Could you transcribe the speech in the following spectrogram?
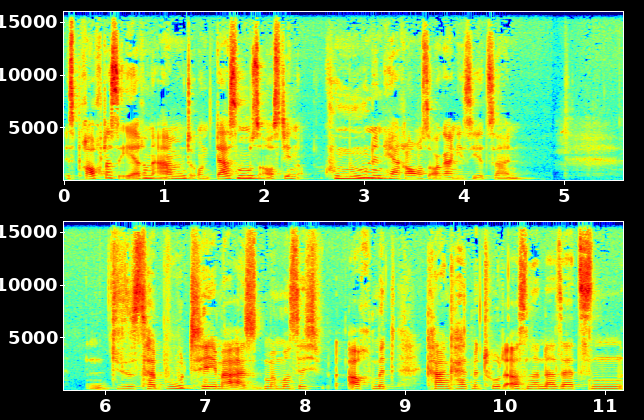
Es braucht das Ehrenamt und das muss aus den Kommunen heraus organisiert sein. Dieses Tabuthema, also man muss sich auch mit Krankheit, mit Tod auseinandersetzen.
